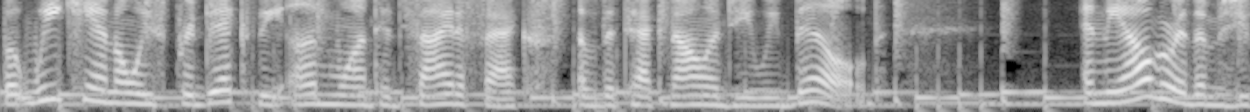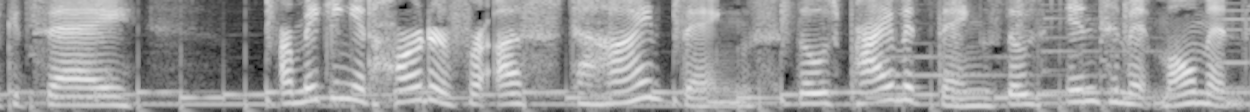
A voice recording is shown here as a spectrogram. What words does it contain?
but we can't always predict the unwanted side effects of the technology we build. And the algorithms, you could say, are making it harder for us to hide things, those private things, those intimate moments.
